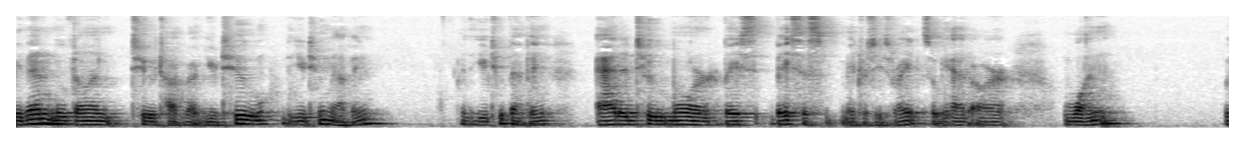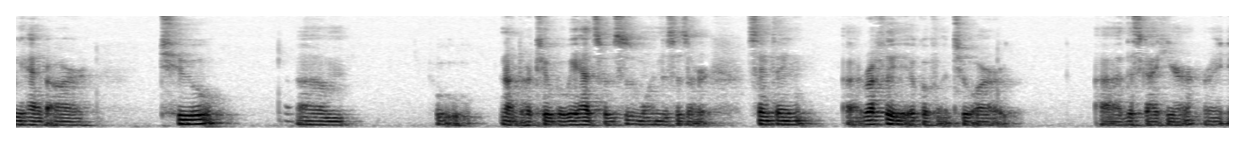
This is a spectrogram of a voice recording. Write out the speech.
We then moved on to talk about U2, the U2 mapping, or the U2 mapping, added two more base, basis matrices, right? So we had our one, we had our two, um, not our two, but we had, so this is one, this is our same thing, uh, roughly equivalent to our, uh, this guy here, right?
